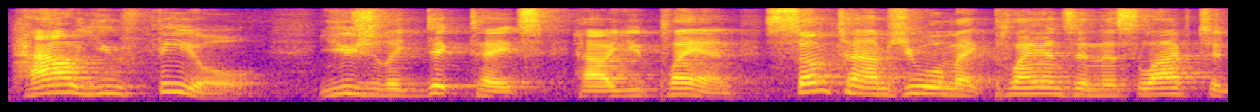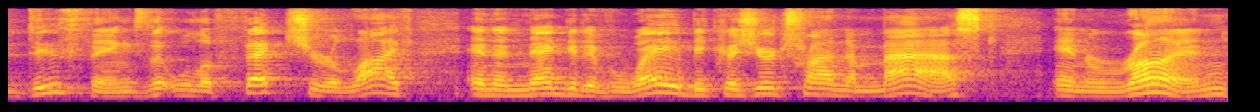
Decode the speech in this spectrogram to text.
How you feel usually dictates how you plan. Sometimes you will make plans in this life to do things that will affect your life in a negative way because you're trying to mask and run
